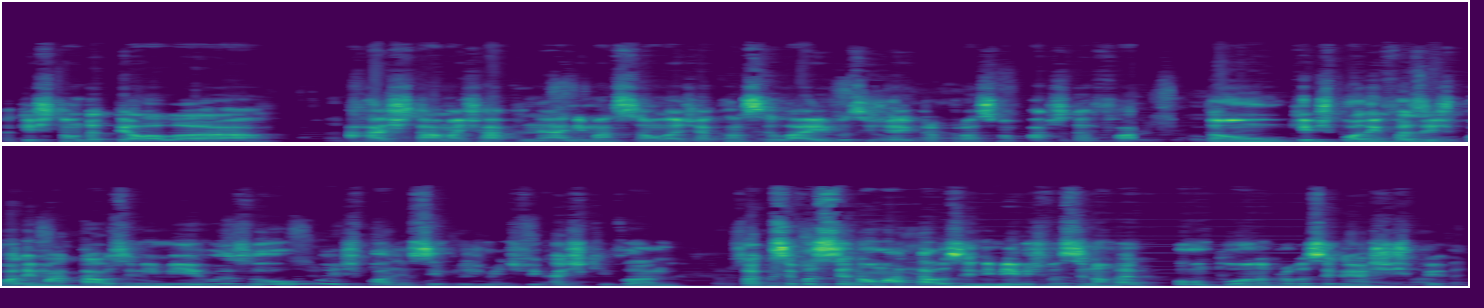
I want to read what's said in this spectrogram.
a questão da tela, ela arrastar mais rápido, né? A animação ela já cancelar e você já ir para a próxima parte da fase. Então, o que eles podem fazer? Eles podem matar os inimigos ou eles podem simplesmente ficar esquivando. Só que se você não matar os inimigos, você não vai pontuando para você ganhar XP.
